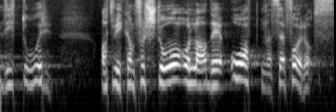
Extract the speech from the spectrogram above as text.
ditt ord. At vi kan forstå og la det åpne seg for oss,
